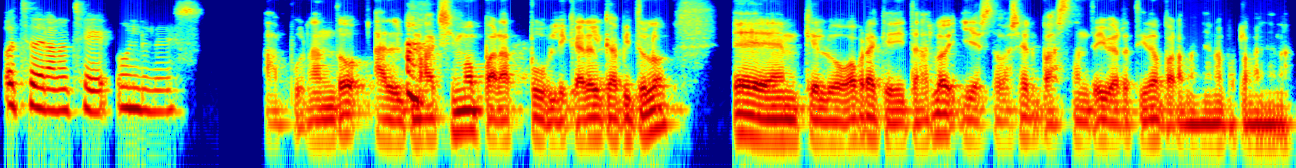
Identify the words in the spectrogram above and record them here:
8 de la noche, un lunes apurando al máximo para publicar el capítulo, em, que luego habrá que editarlo y esto va a ser bastante divertido para mañana por la mañana.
